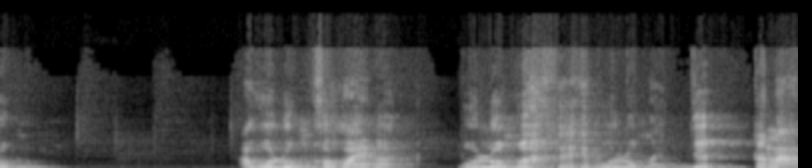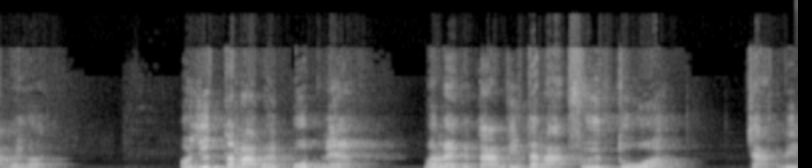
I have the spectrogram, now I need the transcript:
ลุ่มเอาโวลุ่มเข้าไว้ก่อนโวลุ่มให้โวลุ่มไว้ยึดตลาดไว้ก่อนพอยึดตลาดไว้ปุ๊บเนี่ย เมื่อไหร่ก็ตามที่ตลาดฟื้นตัว จากดี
